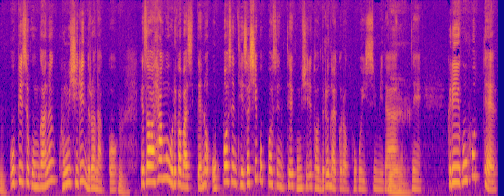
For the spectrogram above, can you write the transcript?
음. 오피스 공간은 공실이 늘어났고, 음. 그래서 향후 우리가 봤을 때는 5%에서 15%의 공실이 더 늘어날 거라고 보고 있습니다. 네. 네. 그리고 호텔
